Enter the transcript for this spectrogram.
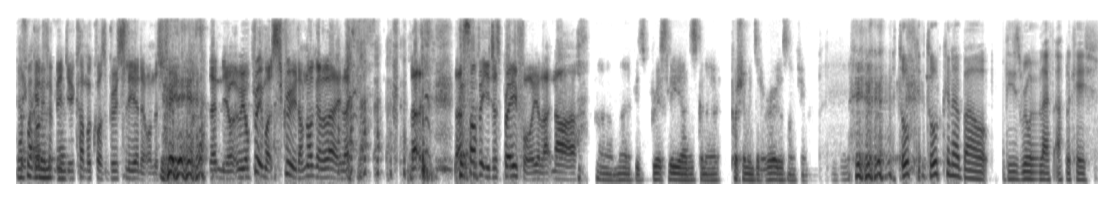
that's Yeah, why God forbid you come across Bruce Lee in it on the street, then you're, you're pretty much screwed. I'm not gonna lie. Like that, that's something you just pray for. You're like, nah. Oh man, if it's Bruce Lee, I'm just gonna push him into the road or something. Talk, talking about these real life applications,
